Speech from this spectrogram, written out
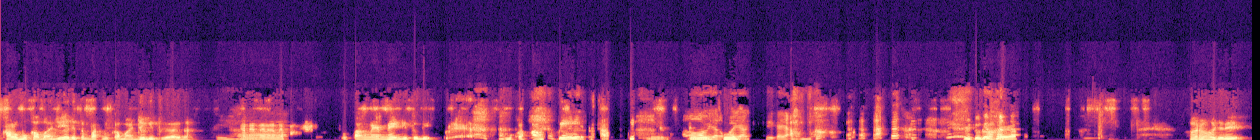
kalau buka baju ya di tempat buka baju gitu ya udah. iya Yang nenek-nenek pakai utang nenek gitu di buka samping, samping. oh Uh, uh. kebayang sih kayak apa Itu udah kayak Aduh, jadi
